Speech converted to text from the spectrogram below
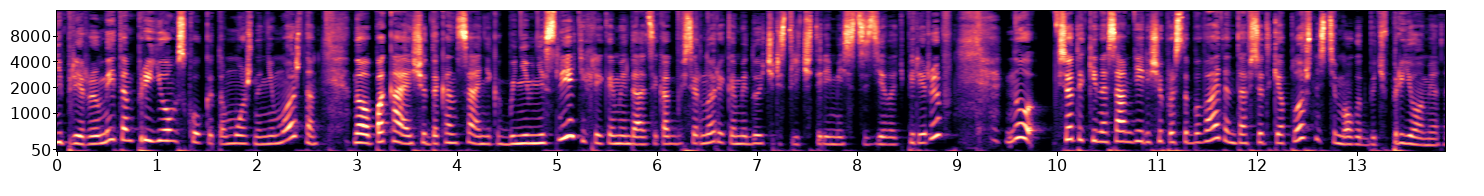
непрерывный там прием, сколько это можно, не можно, но пока еще до конца они как бы не внесли этих рекомендаций, как бы все равно рекомендую через через 3-4 месяца сделать перерыв. Ну, все-таки на самом деле еще просто бывает, да, все-таки оплошности могут быть в приеме.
